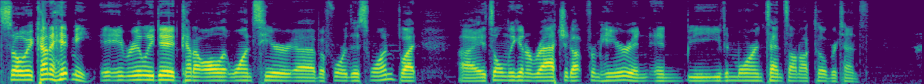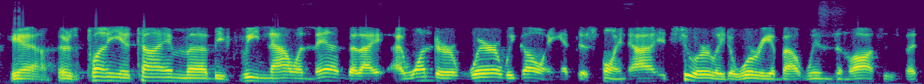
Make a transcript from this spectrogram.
so it kind of hit me. It really did, kind of all at once here uh, before this one. But uh, it's only going to ratchet up from here and, and be even more intense on October 10th. Yeah, there's plenty of time uh, between now and then, but I, I wonder where are we going at this point? Uh, it's too early to worry about wins and losses, but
